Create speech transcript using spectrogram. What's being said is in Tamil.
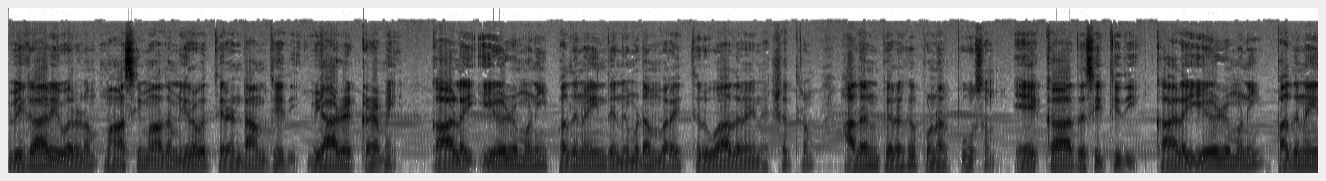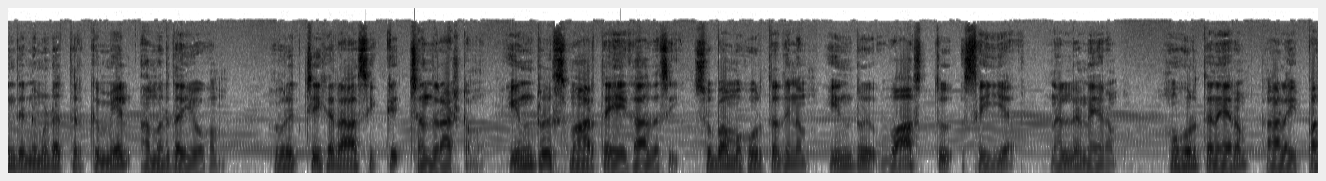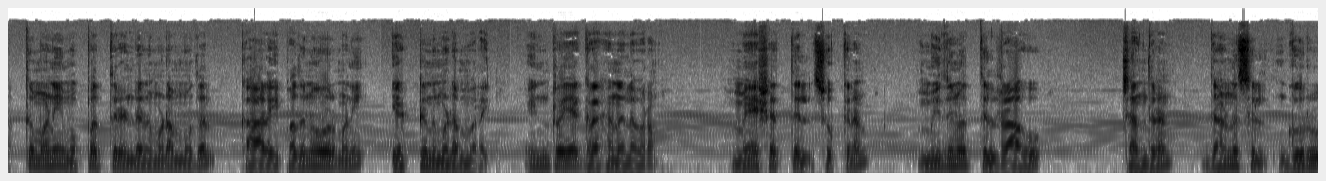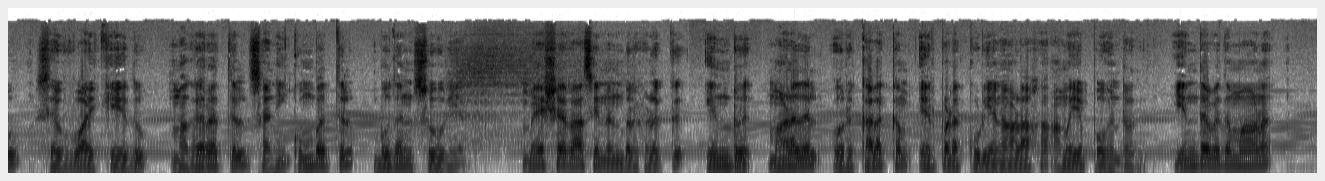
விகாரி வருடம் மாசி மாதம் இருபத்தி ரெண்டாம் தேதி வியாழக்கிழமை காலை ஏழு மணி பதினைந்து நிமிடம் வரை திருவாதிரை நட்சத்திரம் அதன் பிறகு புனர்பூசம். ஏகாதசி திதி காலை ஏழு மணி பதினைந்து நிமிடத்திற்கு மேல் அமிர்த யோகம். விருச்சிக ராசிக்கு சந்திராஷ்டமம். இன்று ஸ்மார்த்த ஏகாதசி சுப முகூர்த்த தினம். இன்று வாஸ்து செய்ய நல்ல நேரம். முகூர்த்த நேரம் காலை பத்து மணி முப்பத்தி ரெண்டு நிமிடம் முதல் காலை பதினோரு மணி எட்டு நிமிடம் வரை. இன்றைய கிரக நிலவரம். மேஷத்தில் சுக்கிரன் மிதுனத்தில் ராகு சந்திரன் தனுசில் குரு செவ்வாய் கேது மகரத்தில் சனி கும்பத்தில் புதன் சூரியன். மேஷராசி நண்பர்களுக்கு இன்று மனதில் ஒரு கலக்கம் ஏற்படக்கூடிய நாளாக அமையப் போகின்றது. எந்த விதமான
